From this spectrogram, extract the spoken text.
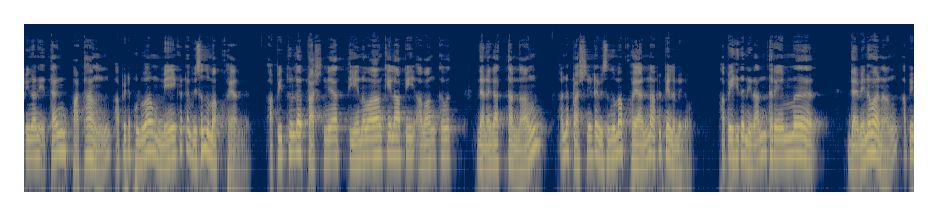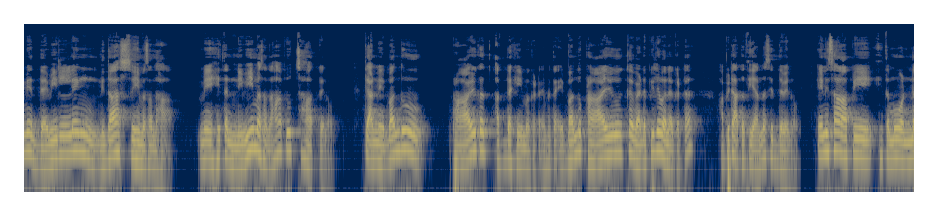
පින්ගන්නේ එතෙන් පටන් අපිට පුළුවන් මේකට විසඳුමක් හොයන්න. අපි තුල ප්‍රශ්නයක් තියෙනවා කියලා අපි අවංකව දැනගත්තා නම් අන්න ප්‍රශ්නෙට විසඳුමක් හොයන්න අපි පෙළඹෙනවා. අපේ හිත නිරන්තරයෙන්ම දැවෙනවා නම් අපි මේ දැවිල්ලෙන් නිදහස් වීම සඳහා මේ හිත නිවීම සඳහා අපි උත්සාහත් වෙනවා. ඉතින් අන්න ඒ බඳු ප්‍රායෝගික අත්දැකීමකට එහෙම නැත්නම් ඒ බඳු ප්‍රායෝගික වැඩපිළිවෙලකට අපිට අත තියන්න සිද්ධ වෙනවා. ඒ නිසා අපි හිතමු ඔන්න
